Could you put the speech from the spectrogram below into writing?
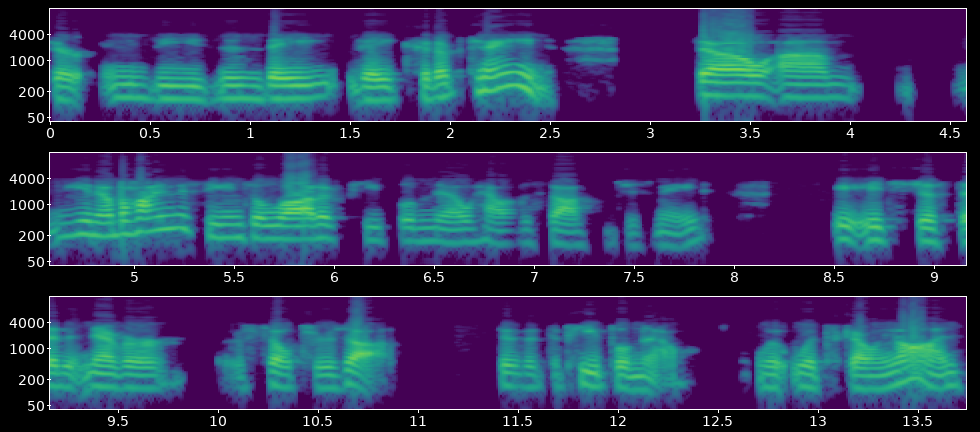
certain visas they they could obtain. So um, you know, behind the scenes, a lot of people know how the sausage is made. It's just that it never filters up so that the people know what, what's going on.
